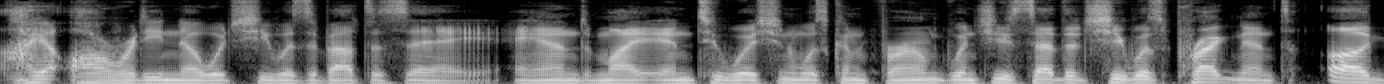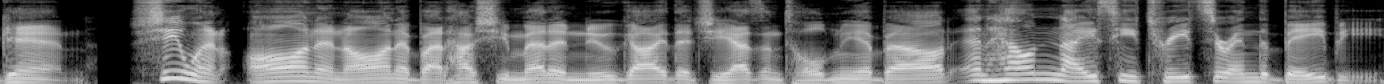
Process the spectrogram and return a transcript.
I already know what she was about to say, and my intuition was confirmed when she said that she was pregnant again. She went on and on about how she met a new guy that she hasn't told me about and how nice he treats her and the baby.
